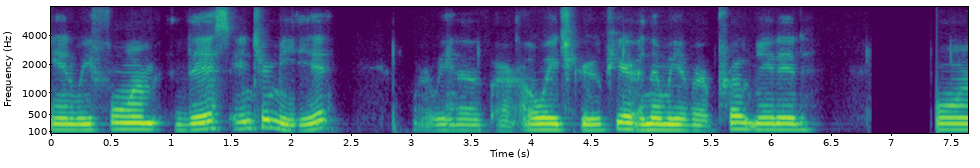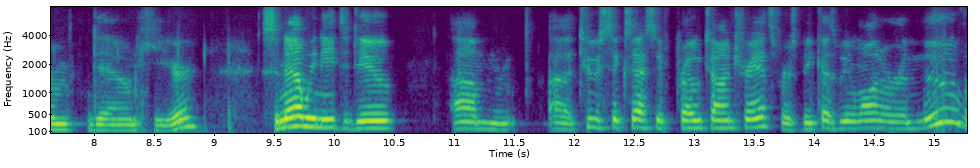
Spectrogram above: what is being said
and we form this intermediate where we have our OH group here and then we have our protonated form down here. So now we need to do um, uh, two successive proton transfers because we want to remove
